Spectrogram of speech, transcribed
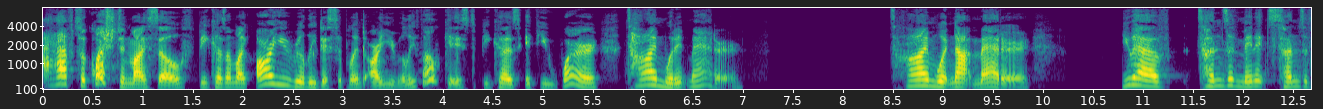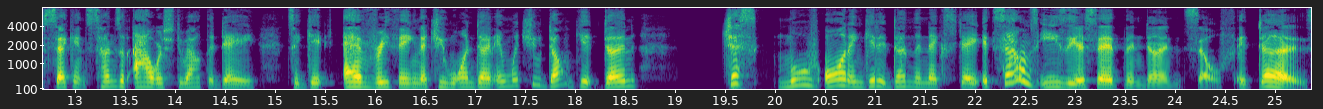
I have to question myself because I'm like, are you really disciplined? Are you really focused? Because if you were, time wouldn't matter. Time would not matter. You have tons of minutes, tons of seconds, tons of hours throughout the day to get everything that you want done. And what you don't get done, just move on and get it done the next day. It sounds easier said than done, self. It does.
